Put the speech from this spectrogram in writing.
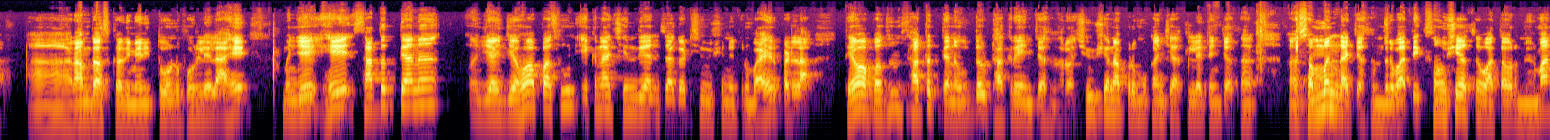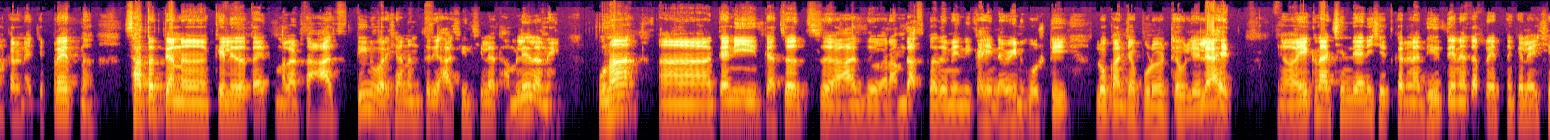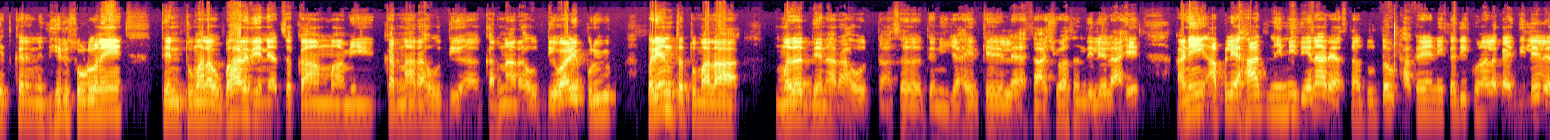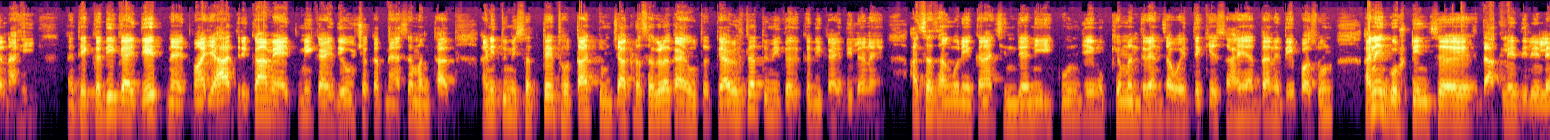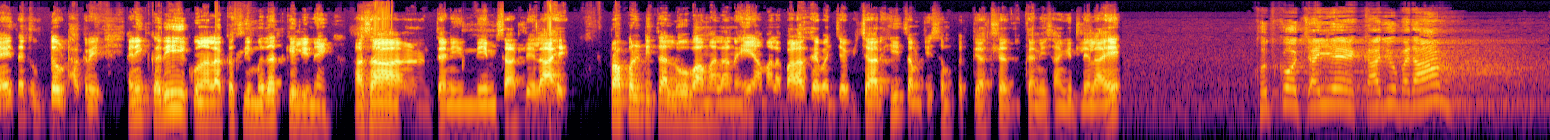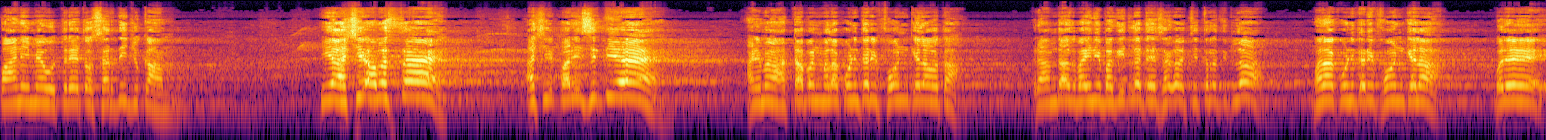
रामदास कदम यांनी तोंड फोडलेलं आहे. म्हणजे हे सातत्यानं जे जेव्हापासून एकनाथ शिंदे यांचा गट शिवसेनेतून बाहेर पडला तेव्हापासून सातत्यानं उद्धव ठाकरे यांच्या संदर्भात शिवसेना प्रमुखांशी असलेल्या त्यांच्या संबंधाच्या संदर्भात एक संशयाचं वातावरण निर्माण करण्याचे प्रयत्न सातत्यानं केले जात आहेत. मला वाटतं आज तीन वर्षानंतरही हा सिलसिला थांबलेला नाही. पुन्हा त्यांनी त्याचंच आज रामदास कदम यांनी काही नवीन गोष्टी लोकांच्या पुढं ठेवलेल्या आहेत. एकनाथ शिंदे यांनी शेतकऱ्यांना धीर देण्याचा प्रयत्न केला आहे शेतकऱ्यांनी धीर सोडू नये. त्यांनी तुम्हाला उभार देण्याचं काम आम्ही करणार आहोत. करणार आहोत. दिवाळीपूर्वी पर्यंत तुम्हाला मदत देणार आहोत असं त्यांनी जाहीर केलेलं आहे असं आश्वासन दिलेलं आहे. आणि आपले हात नेहमी देणारे असतात. उद्धव ठाकरे यांनी कधी कुणाला काही दिलेलं नाही ते कधी काही देत नाहीत. माझे हात रिकामे आहेत मी काही देऊ शकत नाही असं म्हणतात. आणि तुम्ही सत्तेत होतात तुमच्याकडे सगळं काय होतं त्यावेळेसला तुम्ही कधी कधी दिलं नाही. असं सांगून एकनाथ शिंदे यांनी एकूण जे मुख्यमंत्र्यांचा वैद्यकीय सहाय्यता निधीपासून अनेक गोष्टींचे दाखले दिलेले आहेत. आणि उद्धव ठाकरे यांनी कधीही कुणाला कसली मदत केली नाही असा त्यांनी नेम साधलेला आहे. प्रॉपर्टीचा लोभ आम्हाला नाही आम्हाला बाळासाहेबांचे विचार हीच आमची संपत्ती असल्याचं त्यांनी सांगितलेलं आहे. खुद को चाहिए काजू बदाम पाणी में उतरे तो सर्दी जुकाम। ही अशी अवस्था आहे अशी परिस्थिती आहे। आणि मग आता पण मला कोणीतरी फोन केला होता. रामदास भाईनी बघितलं ते सगळं चित्र तिथलं मला कोणीतरी फोन केला. बोले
